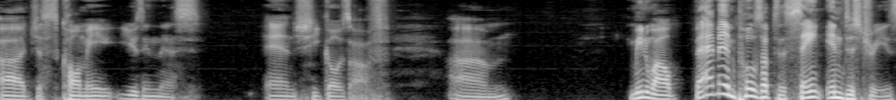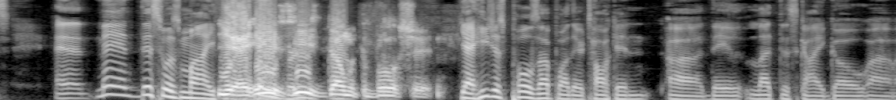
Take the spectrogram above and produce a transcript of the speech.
uh, just call me using this." And she goes off. Um, meanwhile, Batman pulls up to Saint Industries, and man, this was my Yeah, he's he's done with the bullshit. Yeah, he just pulls up while they're talking. Uh, they let this guy go, uh,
